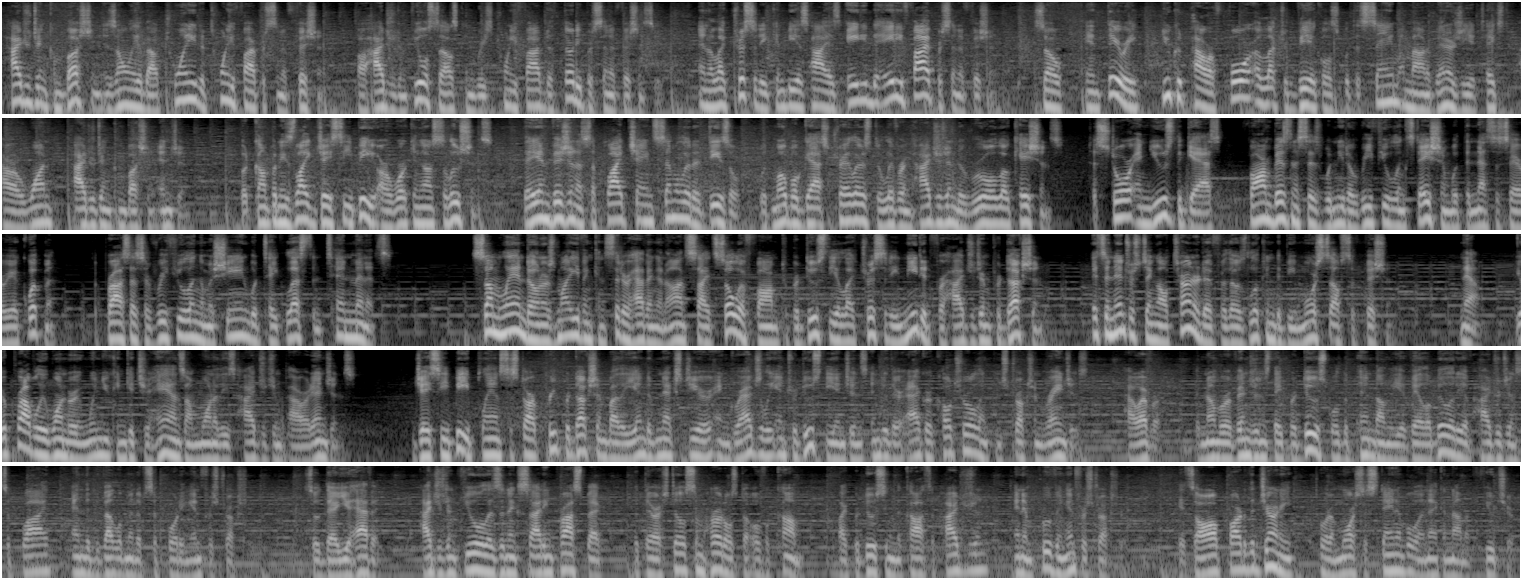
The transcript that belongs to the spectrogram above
Hydrogen combustion is only about 20 to 25% efficient, while hydrogen fuel cells can reach 25 to 30% efficiency, and electricity can be as high as 80 to 85% efficient. So, in theory, you could power four electric vehicles with the same amount of energy it takes to power one hydrogen combustion engine. But companies like JCB are working on solutions. They envision a supply chain similar to diesel, with mobile gas trailers delivering hydrogen to rural locations. To store and use the gas, farm businesses would need a refueling station with the necessary equipment. The process of refueling a machine would take less than 10 minutes. Some landowners might even consider having an on site solar farm to produce the electricity needed for hydrogen production. It's an interesting alternative for those looking to be more self sufficient. Now, you're probably wondering when you can get your hands on one of these hydrogen powered engines. JCB plans to start pre production by the end of next year and gradually introduce the engines into their agricultural and construction ranges. However, the number of engines they produce will depend on the availability of hydrogen supply and the development of supporting infrastructure. So there you have it. Hydrogen fuel is an exciting prospect, but there are still some hurdles to overcome, like reducing the cost of hydrogen and improving infrastructure. It's all part of the journey toward a more sustainable and economic future.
